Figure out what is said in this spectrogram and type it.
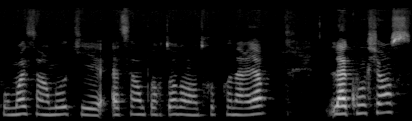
pour moi, c'est un mot qui est assez important dans l'entrepreneuriat. La confiance,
